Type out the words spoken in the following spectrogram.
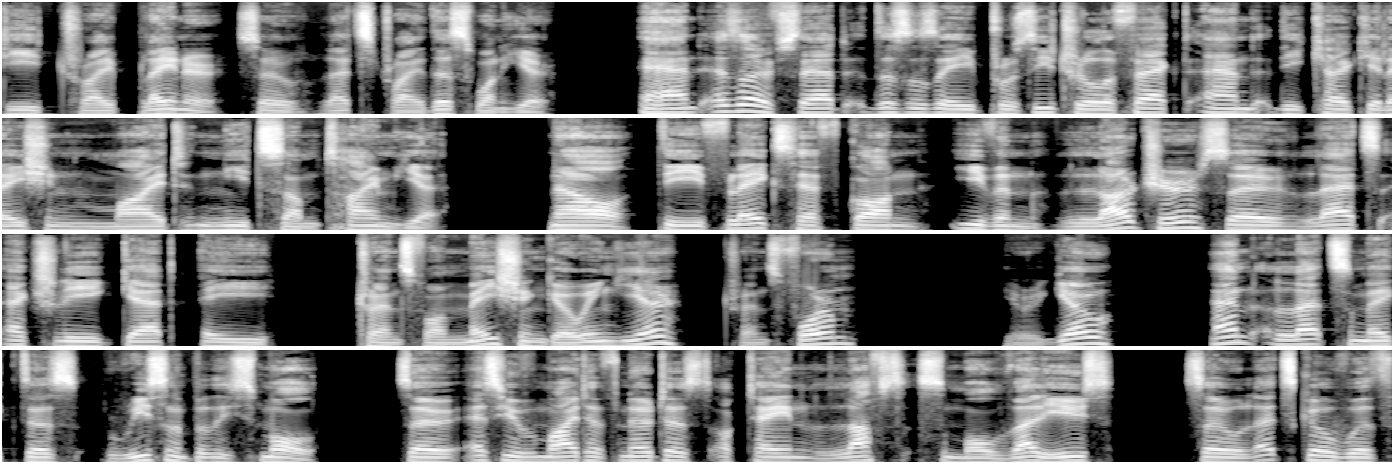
the triplanar. So let's try this one here. And as I've said, this is a procedural effect and the calculation might need some time here. Now, the flakes have gone even larger, so let's actually get a transformation going here. Transform. Here we go. And let's make this reasonably small. So as you might have noticed, Octane loves small values. So let's go with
